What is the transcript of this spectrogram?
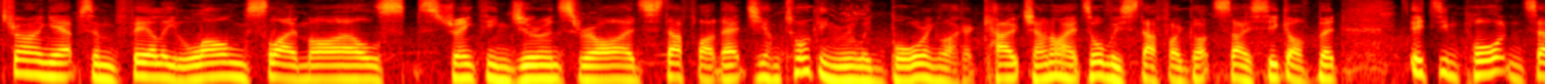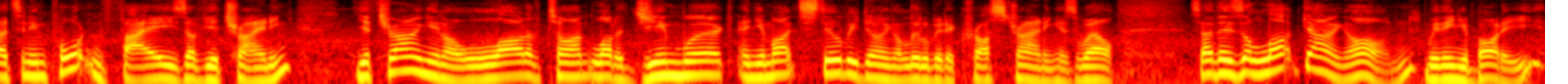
throwing out some fairly long, slow miles, strength endurance rides, stuff like that. Gee, I'm talking really boring like a coach, aren't I? It's all this stuff I got so sick of, but it's important. So it's an important phase of your training. You're throwing in a lot of time, a lot of gym work, and you might still be doing a little bit of cross training as well. So there's a lot going on within your body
